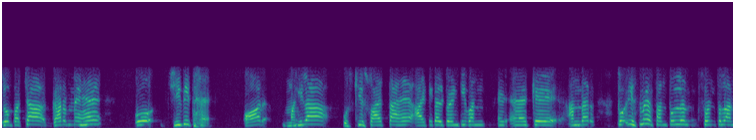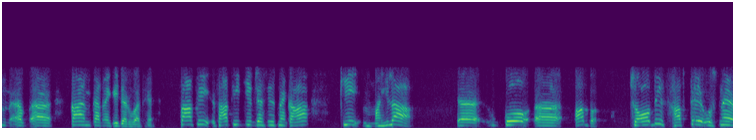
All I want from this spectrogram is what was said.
जो बच्चा गर्भ में है, वो जीवित है और महिला उसकी स्वायत्ता है आर्टिकल 21 के अंदर तो इसमें संतुलन संतुलन कायम करने की ज़रूरत है। साथ ही साथ ही चीफ जस्टिस ने कहा कि महिला को अब 24 हफ़्ते उसने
